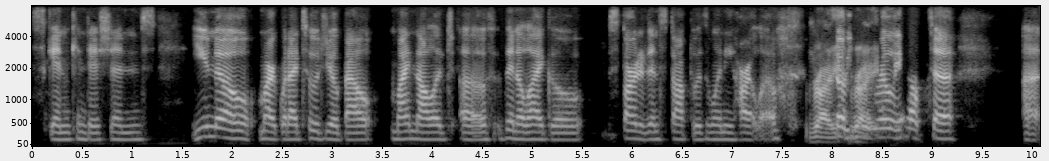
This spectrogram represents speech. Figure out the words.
skin conditions. You know, Mark, what I told you about my knowledge of vitiligo started and stopped with Winnie Harlow. Right, so right. you really helped to uh,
